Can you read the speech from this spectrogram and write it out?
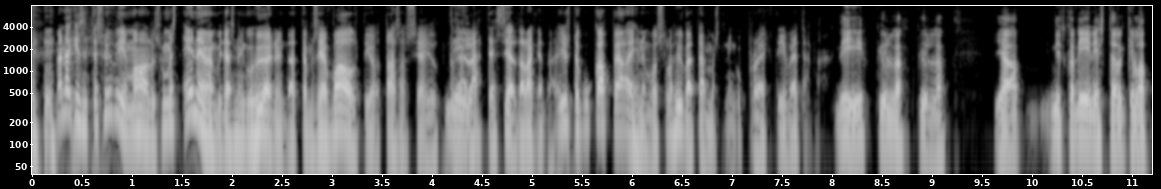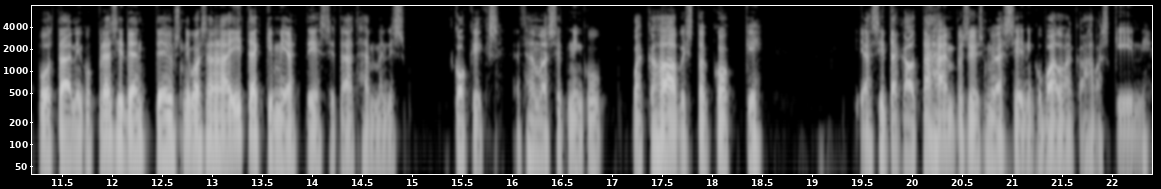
Mä näkisin tässä hyvin mahdollisuus. Mielestäni enemmän pitäisi niinku hyödyntää tämmöisiä valtiotasoisia juttuja niin. ja lähteä sieltä rakentamaan. Just joku kapea aiheinen voisi olla hyvä tämmöistä niinku projektia vetämään. Niin, kyllä, kyllä. Ja nyt kun Niinistölläkin loppuu tämä niinku presidenttiys, niin voisi hän itsekin miettiä sitä, että hän menisi kokiksi. Että hän olisi sitten niinku vaikka Haaviston kokki, ja sitä kautta hän pysyisi myös siinä niin kuin vallankahvassa kiinni.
